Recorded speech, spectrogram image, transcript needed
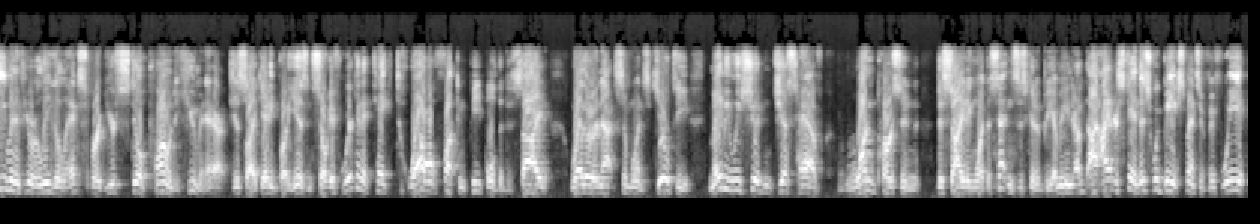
even if you're a legal expert, you're still prone to human error, just like anybody is. And so if we're going to take 12 fucking people to decide whether or not someone's guilty, maybe we shouldn't just have one person deciding what the sentence is going to be. I mean, I, I understand this would be expensive. If we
